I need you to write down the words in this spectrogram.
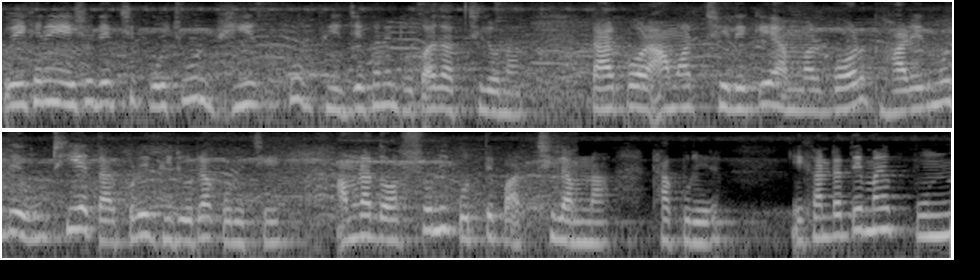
তো এখানে এসে দেখছি প্রচুর ভিড়, খুব ভিড়, যেখানে ঢোকা যাচ্ছিল না। তারপর আমার ছেলেকে, আমার বর ঘাড়ের মধ্যে উঠিয়ে তারপরে ভিডিওটা করেছে। আমরা দর্শনই করতে পারছিলাম না ঠাকুরের। এখানটাতে মানে পূর্ণ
